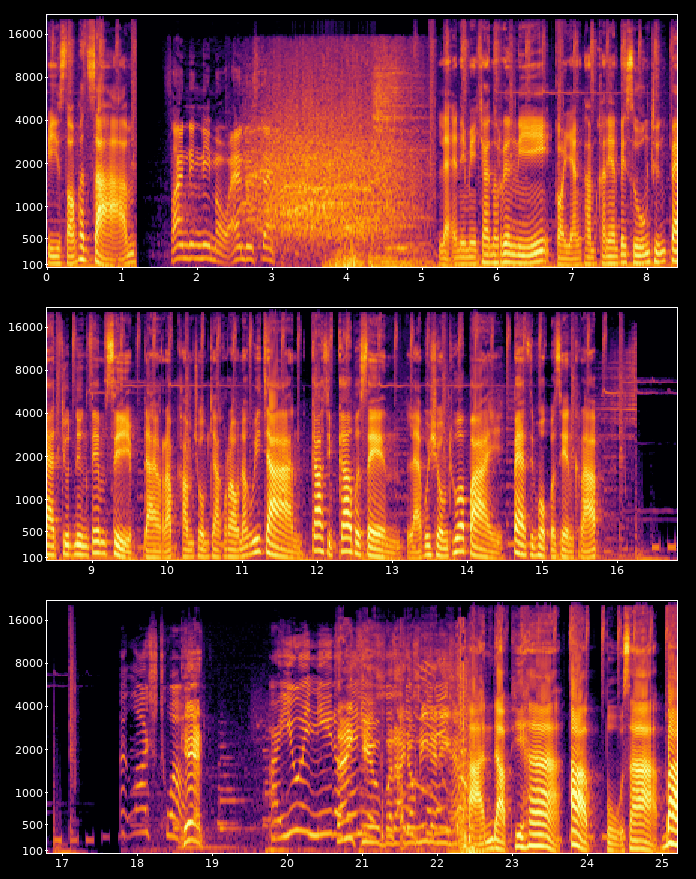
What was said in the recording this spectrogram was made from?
ปี 2003 Finding Nemo, Andrew Stanton. และแอนิเมชันเรื่องนี้ก็ยังทำคะแนนไปสูงถึง 8.1 เต็ม 10 ได้รับคำชมจากเรานักวิจารณ์ 99%และผู้ชมทั่วไป 86%ครับ At large 12. Kid, Are you in need of thank any you, but I don't need any assistance help. อันดับที่ 5 อับปูซาบ้า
